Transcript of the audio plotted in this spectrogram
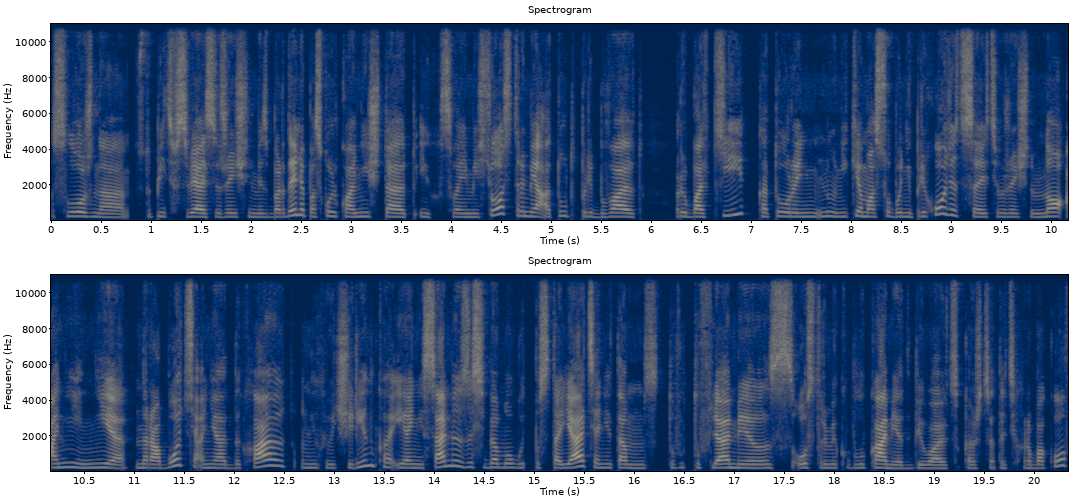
сложно вступить в связь с женщинами из борделя, поскольку они считают их своими сестрами, а тут прибывают рыбаки, которые, ну, никем особо не приходятся этим женщинам, но они не на работе, они отдыхают, у них вечеринка, и они сами за себя могут постоять, они там с туфлями, с острыми каблуками отбиваются, кажется, от этих рыбаков,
